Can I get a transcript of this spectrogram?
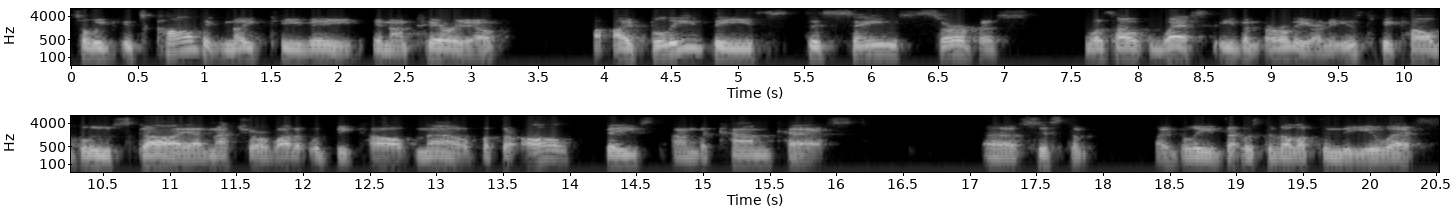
so we, it's called Ignite TV in Ontario. I believe these this same service was out west even earlier, and it used to be called Blue Sky. I'm not sure what it would be called now, but they're all based on the Comcast uh, system. I believe that was developed in the U.S.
